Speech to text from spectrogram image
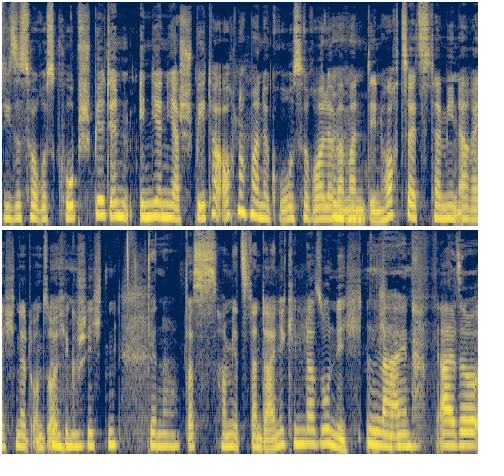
dieses Horoskop spielt in Indien ja später auch nochmal eine große Rolle, mhm. wenn man den Hochzeitstermin errechnet und solche mhm. Geschichten. Genau. Das haben jetzt dann deine Kinder so nicht. nicht Nein, also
